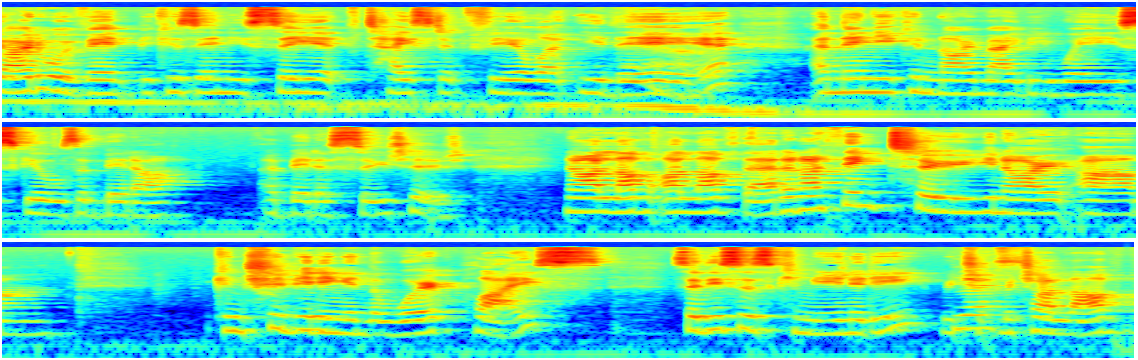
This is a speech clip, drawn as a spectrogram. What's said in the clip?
go to event because then you see it, taste it, feel it. You're there, and then you can know maybe where your skills are better, are better suited. No, I love, I love that, and I think too, you know. Um, contributing in the workplace. So this is community, which Yes. which I love.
